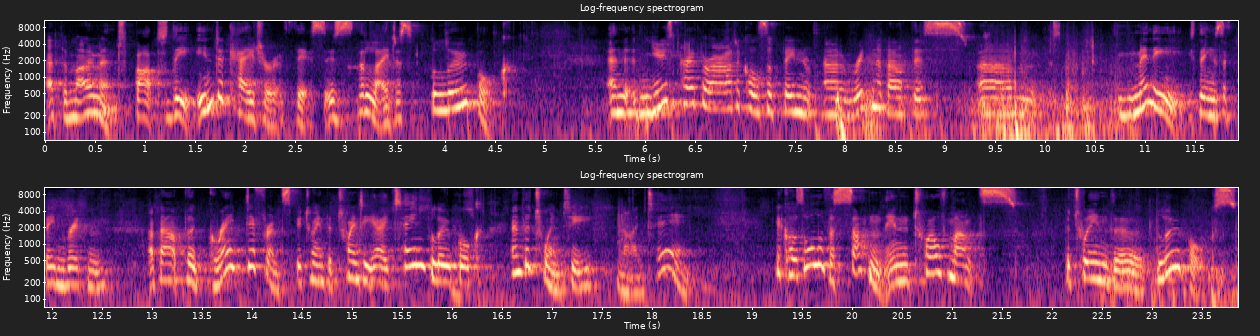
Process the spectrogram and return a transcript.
at the moment. But the indicator of this is the latest Blue Book. And newspaper articles have been uh, written about this. Um, many things have been written about the great difference between the 2018 Blue Book and the 2019. Because all of a sudden, in 12 months between the Blue Books,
